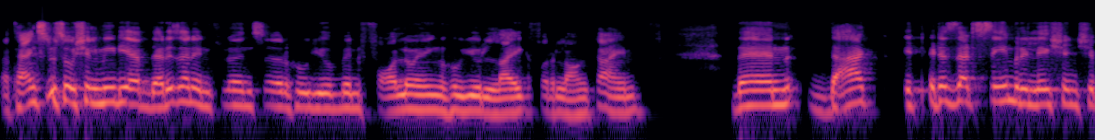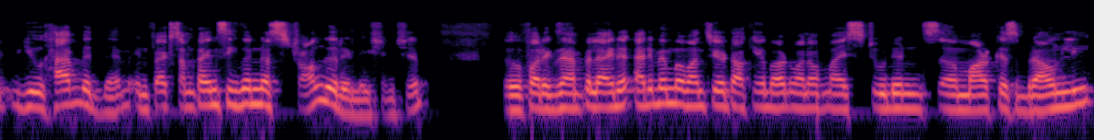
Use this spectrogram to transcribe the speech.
Now, thanks to social media, if there is an influencer who you've been following, who you like for a long time, then that it, it is that same relationship you have with them in fact sometimes even a stronger relationship so for example i, I remember once you were talking about one of my students uh, Marques Brownlee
